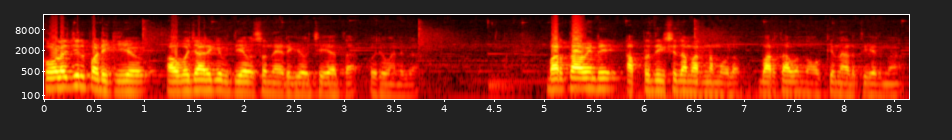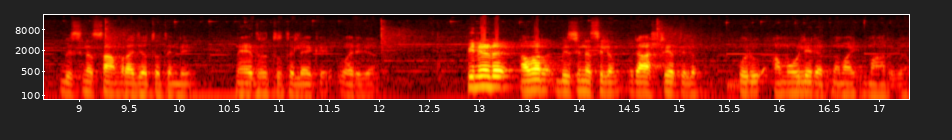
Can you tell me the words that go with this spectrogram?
കോളേജിൽ പഠിക്കുകയോ ഔപചാരിക വിദ്യാഭ്യാസം നേടുകയോ ചെയ്യാത്ത ഒരു വനിത. ഭർത്താവിന്റെ അപ്രതീക്ഷിത മരണം മൂലം ഭർത്താവ് നോക്കി നടത്തിയിരുന്ന ബിസിനസ് സാമ്രാജ്യത്വത്തിന്റെ നേതൃത്വത്തിലേക്ക് വരിക. പിന്നീട് അവർ ബിസിനസ്സിലും രാഷ്ട്രീയത്തിലും ഒരു അമൂല്യ രത്നമായി മാറുക.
